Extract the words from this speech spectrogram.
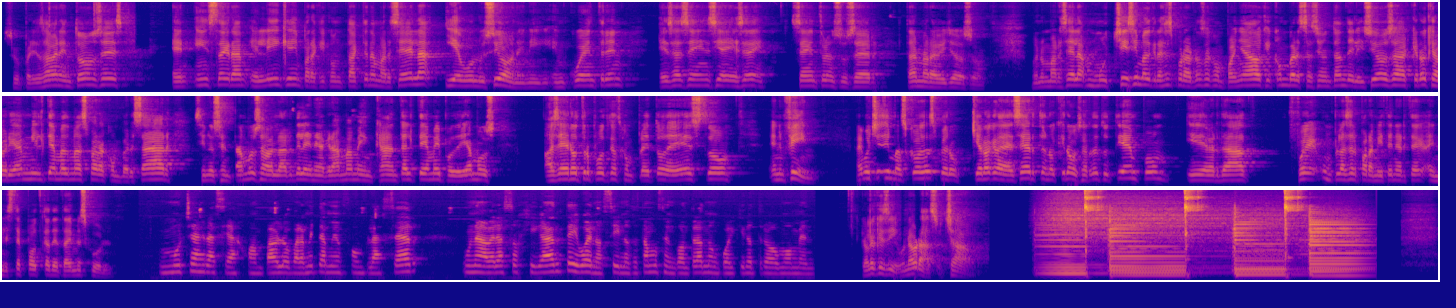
Super, ya saben entonces, en Instagram, en LinkedIn, para que contacten a Marcela y evolucionen y encuentren esa esencia y ese centro en su ser tan maravilloso. Bueno, Marcela, muchísimas gracias por habernos acompañado. Qué conversación tan deliciosa. Creo que habría mil temas más para conversar. Si nos sentamos a hablar del enneagrama, me encanta el tema y podríamos hacer otro podcast completo de esto. En fin, hay muchísimas cosas, pero quiero agradecerte, no quiero usar de tu tiempo y de verdad fue un placer para mí tenerte en este podcast de Time School. Muchas gracias, Juan Pablo. Para mí también fue un placer. Un abrazo gigante y bueno, sí, nos estamos encontrando en cualquier otro momento. Claro que sí, un abrazo, chao.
